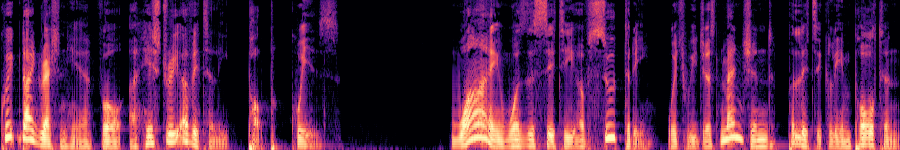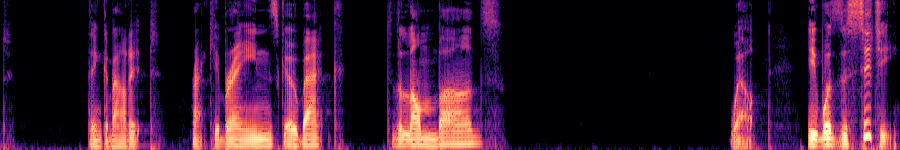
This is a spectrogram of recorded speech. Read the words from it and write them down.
Quick digression here for a History of Italy pop quiz. Why was the city of Sutri, which we just mentioned, politically important? Think about it, rack your brains, go back to the Lombards. Well, it was the city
